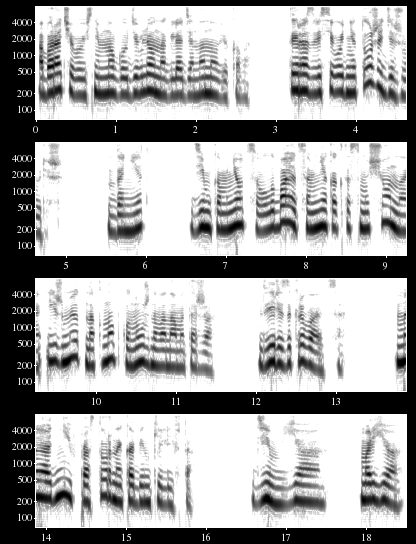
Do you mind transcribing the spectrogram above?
Оборачиваюсь немного удивленно, глядя на Новикова. «Ты разве сегодня тоже дежуришь?» «Да нет». Димка мнется, улыбается мне как-то смущенно и жмет на кнопку нужного нам этажа. Двери закрываются. Мы одни в просторной кабинке лифта. «Дим, я... Марья...»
